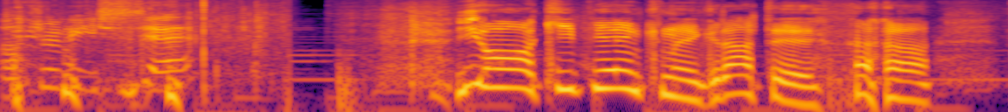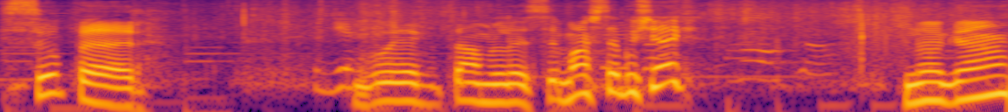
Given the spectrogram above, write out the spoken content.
Oczywiście. Jaki piękny, graty. Super. Wujek tam lesy. Masz sebusiek? Noga.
